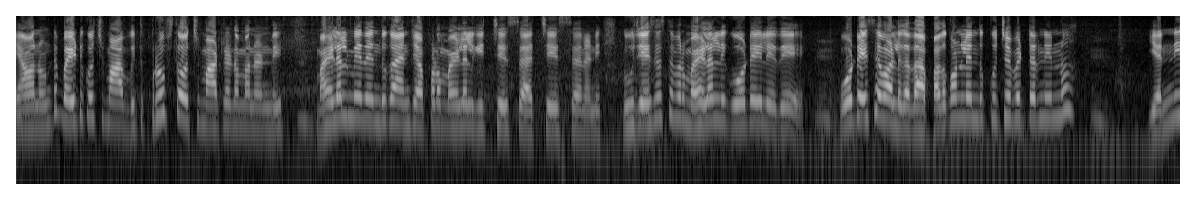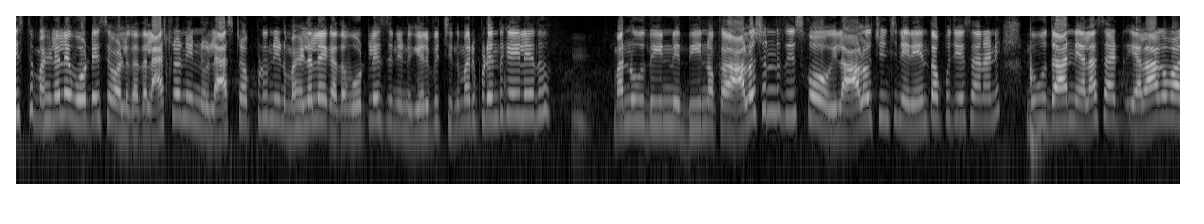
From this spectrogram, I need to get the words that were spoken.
ఏమైనా ఉంటే బయటకు వచ్చి మా విత్ ప్రూఫ్స్తో వచ్చి మాట్లాడమనండి. మహిళల మీద ఎందుకు ఆయన చెప్పడం మహిళలకి ఇచ్చేసి అది చేస్తానని. నువ్వు చేసేస్తే మరి మహిళల్ని ఓటేయలేదే. ఓటేసేవాళ్ళు కదా. పదకొండులో ఎందుకు కూర్చోబెట్టారు నిన్ను? ఎన్ని ఇస్తే మహిళలే ఓటేసేవాళ్ళు కదా. లాస్ట్లో నిన్ను లాస్ట్ అప్పుడు నేను మహిళలే కదా ఓట్లేసి నిన్ను గెలిపించింది. మరి ఇప్పుడు ఎందుకు వేయలేదు? మరి నువ్వు దీన్ని దీని ఒక ఆలోచన తీసుకో. ఇలా ఆలోచించి నేనేం తప్పు చేశానని నువ్వు దాన్ని ఎలా సాట్ ఎలాగ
